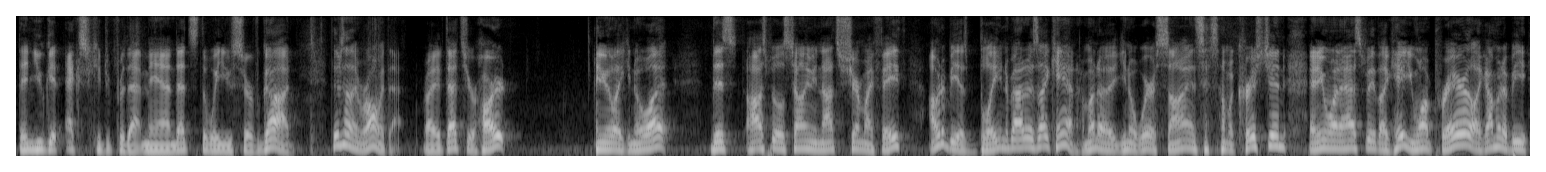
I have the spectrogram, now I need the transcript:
then you get executed for that, man. That's the way you serve God. There's nothing wrong with that, right? If that's your heart, and you're like, you know what? This hospital is telling me not to share my faith. I'm going to be as blatant about it as I can. I'm going to, you know, wear a sign that says I'm a Christian. Anyone asks me like, "Hey, you want prayer?" Like I'm going to be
